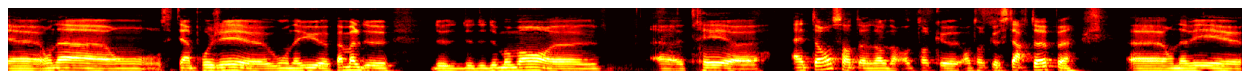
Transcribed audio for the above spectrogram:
Euh, on a, on, c'était un projet euh, où on a eu pas mal de de, de, de moments très intenses en, en, tant que en tant que start-up. Euh, on avait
